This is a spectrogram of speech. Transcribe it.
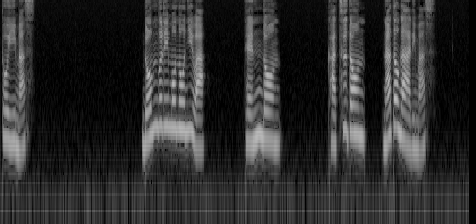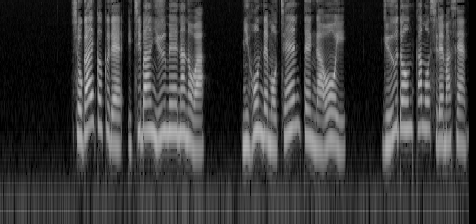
と言います。丼物には天丼、カツ丼などがあります。諸外国で一番有名なのは日本でもチェーン店が多い牛丼かもしれません。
